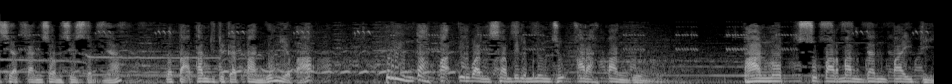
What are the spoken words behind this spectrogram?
Siapkan sound systemnya. Letakkan di dekat panggung ya Pak. Perintah Pak Irwan sambil menunjuk arah panggung. Panut, Suparman, dan Paidi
